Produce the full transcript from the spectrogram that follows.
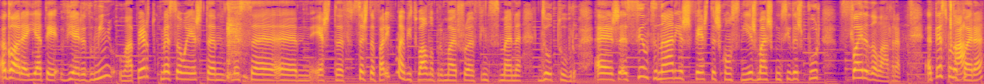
Agora e até Vieira do Minho, lá perto, começam esta, começa eh, esta sexta-feira e como é habitual no primeiro eh, fim de semana de outubro, as centenárias festas concelhias mais conhecidas por Feira da Ladra. Até segunda-feira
